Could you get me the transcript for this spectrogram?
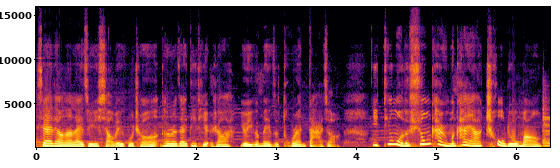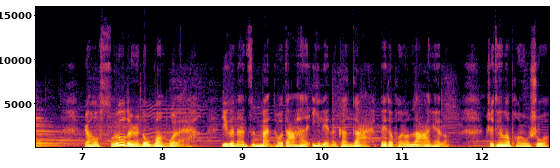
下一条呢，来自于小薇古城。他说在地铁上啊，有一个妹子突然大叫：“你盯我的胸看什么看呀，臭流氓！”然后所有的人都望过来啊，一个男子满头大汗，一脸的尴尬，被他朋友拉开了。只听到朋友说：“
